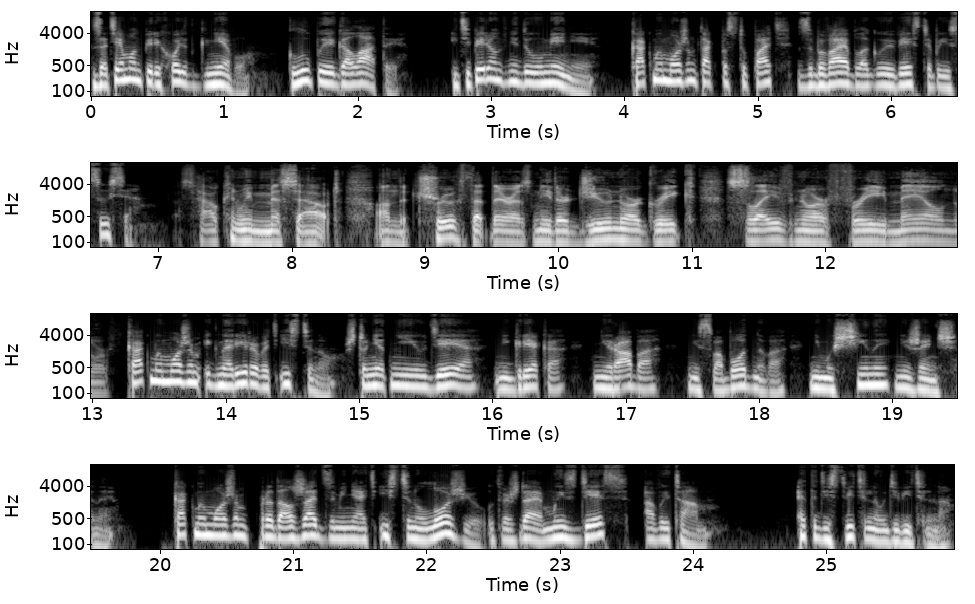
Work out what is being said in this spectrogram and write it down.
Затем он переходит к гневу. «Глупые галаты». И теперь он в недоумении. Как мы можем так поступать, забывая благую весть об Иисусе? How can we miss out on the truth that there is neither Jew nor Greek, slave nor free, male nor... Как мы можем игнорировать истину, что нет ни иудея, ни грека, ни раба, ни свободного, ни мужчины, ни женщины? Как мы можем продолжать заменять истину ложью, утверждая «мы здесь, а вы там»? Это действительно удивительно.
